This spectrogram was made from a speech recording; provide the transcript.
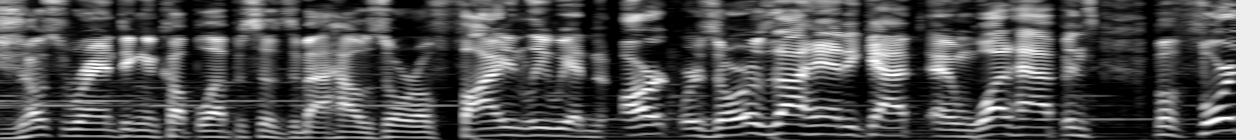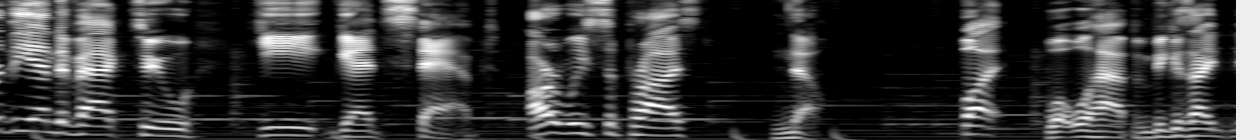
just ranting a couple episodes about how Zoro finally, we had an arc where Zoro's not handicapped, and what happens before the end of Act 2, he gets stabbed. Are we surprised? No. But what will happen? Because I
